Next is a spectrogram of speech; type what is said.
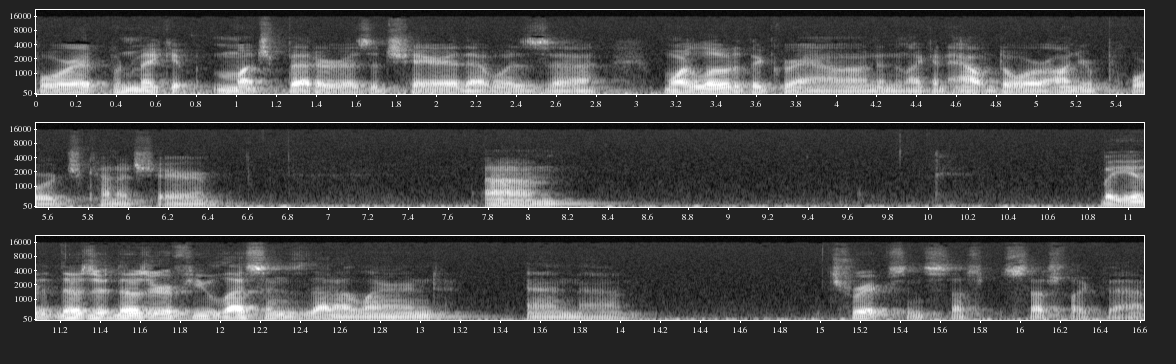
for it would make it much better as a chair that was uh, more low to the ground and like an outdoor on your porch kind of chair. Um, but yeah, those are those are a few lessons that I learned and uh, tricks and such such like that.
